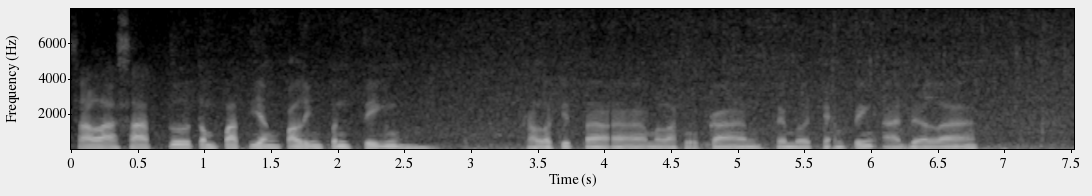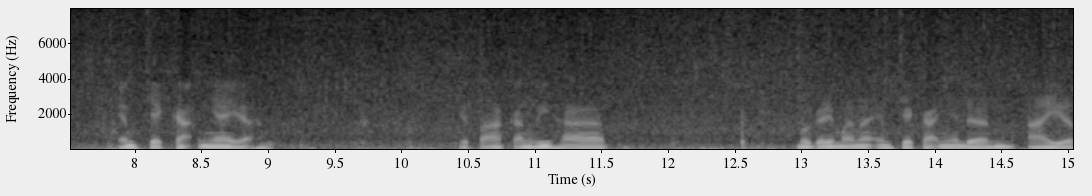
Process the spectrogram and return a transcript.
salah satu tempat yang paling penting kalau kita melakukan family camping adalah MCK-nya ya. Kita akan lihat bagaimana MCK-nya dan air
